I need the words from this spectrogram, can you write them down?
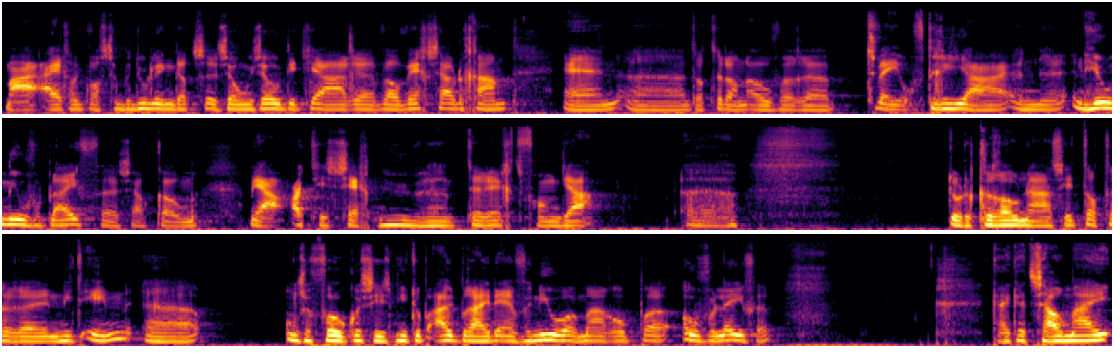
Maar eigenlijk was de bedoeling dat ze sowieso dit jaar eh, wel weg zouden gaan. En dat er dan over twee of drie jaar een, een heel nieuw verblijf zou komen. Maar ja, Artis zegt nu terecht van ja, door de corona zit dat er niet in. Onze focus is niet op uitbreiden en vernieuwen, maar op eh, overleven. Kijk, het zou mij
